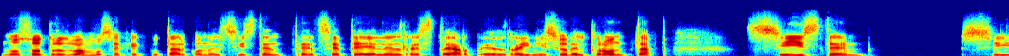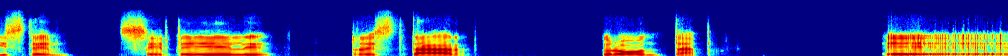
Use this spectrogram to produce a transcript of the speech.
nosotros vamos a ejecutar con el systemctl el el reinicio del cron tab. System, system, ctl, restart, cron tab. Eh,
